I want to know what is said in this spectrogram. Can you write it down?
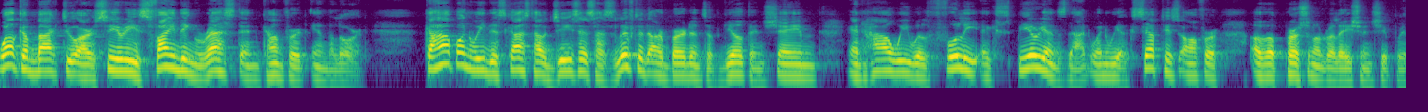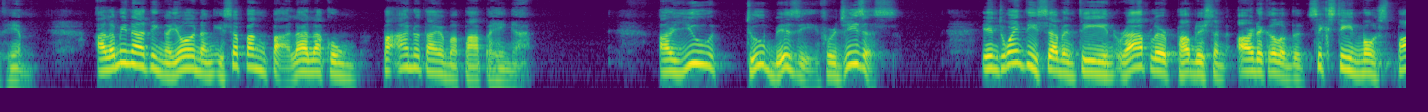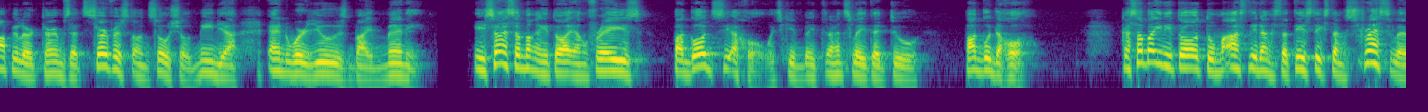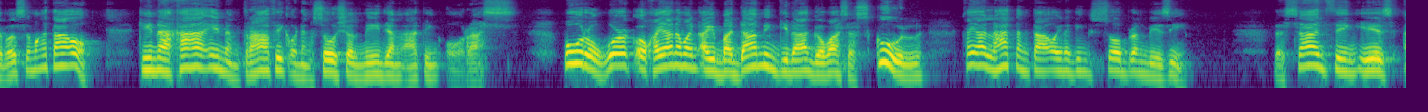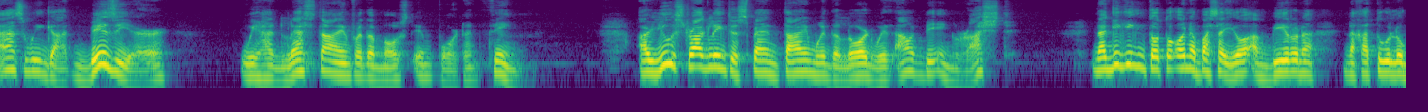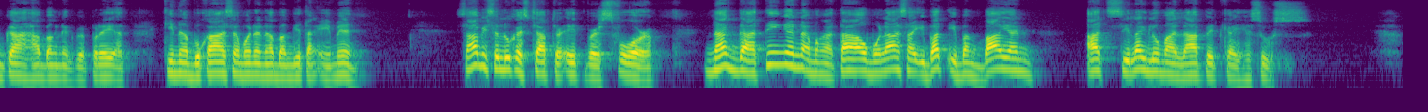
Welcome back to our series, Finding Rest and Comfort in the Lord. Kahapon, we discussed how Jesus has lifted our burdens of guilt and shame and how we will fully experience that when we accept His offer of a personal relationship with Him. Alamin natin ngayon ang isa pang paalala kung paano tayo mapapahinga. Are you too busy for Jesus? In 2017, Rappler published an article of the 16 most popular terms that surfaced on social media and were used by many. Isa sa mga ito ay ang phrase, pagod si ako, which can be translated to, pagod ako. Kasabay nito, tumaas din ang statistics ng stress levels sa mga tao. Kinakain ng traffic o ng social media ang ating oras. Puro work o kaya naman ay madaming ginagawa sa school kaya lahat ng tao ay naging sobrang busy. The sad thing is, as we got busier, we had less time for the most important thing. Are you struggling to spend time with the Lord without being rushed? Nagiging totoo na ba sa iyo ang biro na nakatulog ka habang nagpe-pray at kinabukasan mo na nabanggit ang Amen? Sabi sa Lucas chapter 8 verse 4, Nagdatingan ang mga tao mula sa iba't ibang bayan at sila'y lumalapit kay Jesus.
